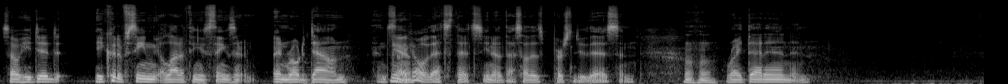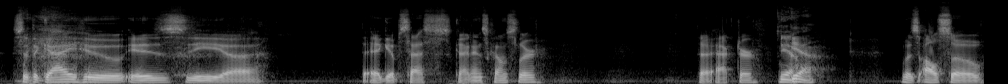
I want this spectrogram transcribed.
So he did. He could have seen a lot of these things and, and wrote it down, and it's like, oh, that's that's you know that's how this person do this, and Mm-hmm. write that in, and So the guy who is the uh, the egg obsessed guidance counselor, the actor, Yeah. yeah, was also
